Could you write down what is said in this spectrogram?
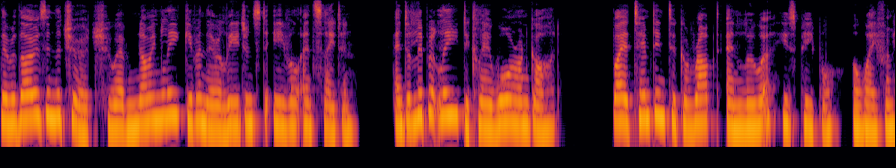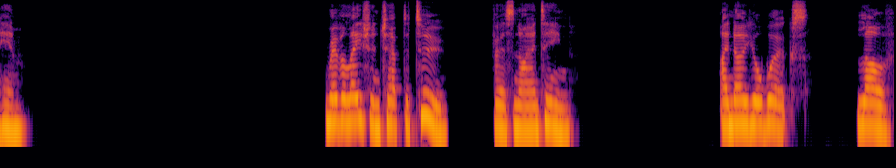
There are those in the church who have knowingly given their allegiance to evil and Satan, and deliberately declare war on God by attempting to corrupt and lure his people away from him. Revelation chapter 2, verse 19. I know your works, love,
